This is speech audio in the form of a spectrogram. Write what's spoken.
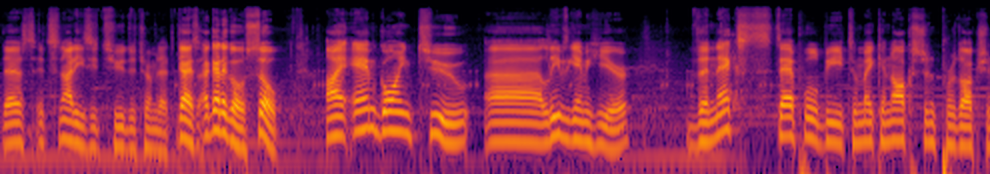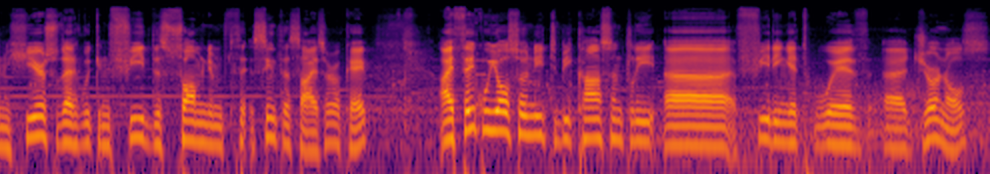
There's, it's not easy to determine that. Guys, I gotta go. So, I am going to uh, leave the game here. The next step will be to make an oxygen production here so that we can feed the somnium synthesizer, okay? I think we also need to be constantly uh, feeding it with uh, journals,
